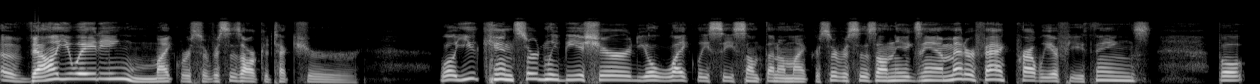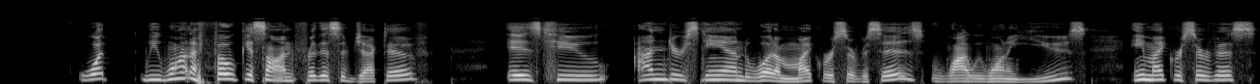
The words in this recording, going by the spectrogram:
Evaluating microservices architecture. Well, you can certainly be assured you'll likely see something on microservices on the exam. Matter of fact, probably a few things. But what we want to focus on for this objective is to understand what a microservice is, why we want to use a microservice,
